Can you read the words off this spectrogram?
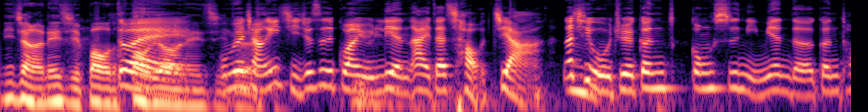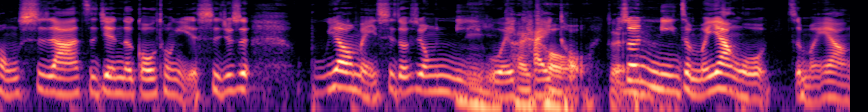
你讲的那集爆对爆料的那集，我们有讲一集就是关于恋爱在吵架。嗯、那其实我觉得跟公司里面的跟同事啊之间的沟通也是，就是不要每次都是用你为开头，开头就说你怎么样我怎么样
